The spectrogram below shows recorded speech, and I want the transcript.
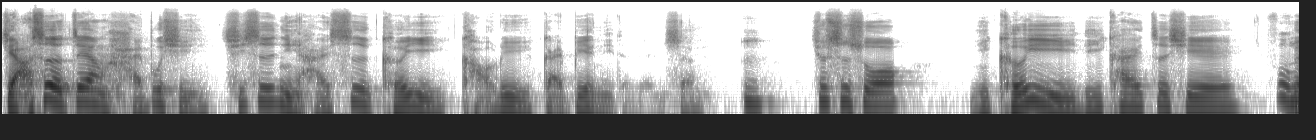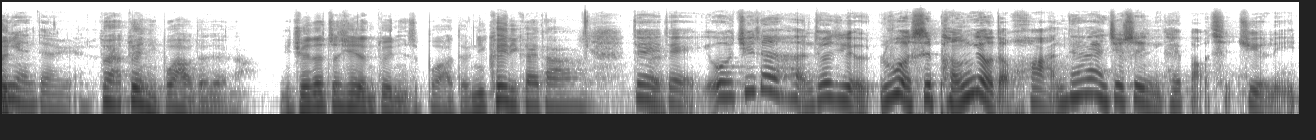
假设这样还不行，其实你还是可以考虑改变你的人生。嗯，就是说。你可以离开这些负面的人，对啊，对你不好的人啊，你觉得这些人对你是不好的，你可以离开他。对对，我觉得很多有，如果是朋友的话，那那就是你可以保持距离。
